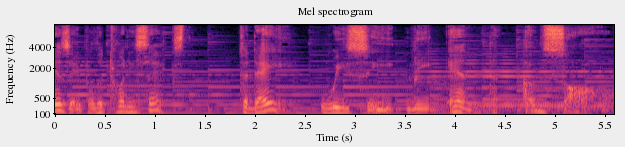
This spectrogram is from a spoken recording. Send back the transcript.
is April the 26th. Today we see the end of Saul.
